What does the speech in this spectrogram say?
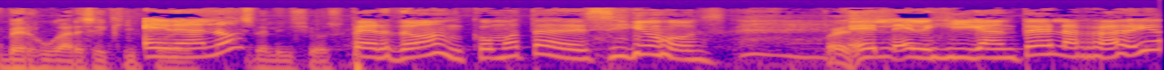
ver jugar ese equipo. es ¿Enanos? delicioso. Perdón, ¿cómo te decimos? Pues- ¿El, el gigante de la radio?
